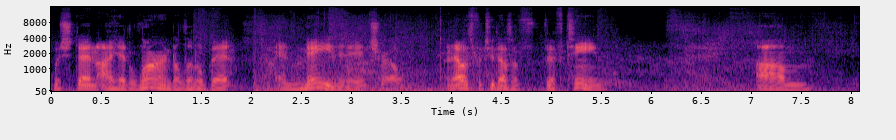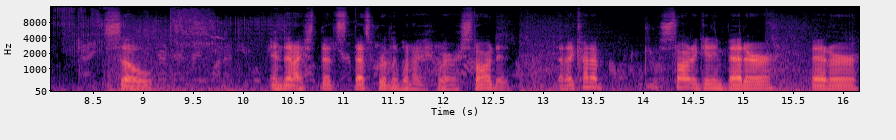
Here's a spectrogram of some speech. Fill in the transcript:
which then I had learned a little bit and made an intro, and that was for 2015. Um, so, and then I that's that's really when I where I started, and I kind of started getting better, better,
